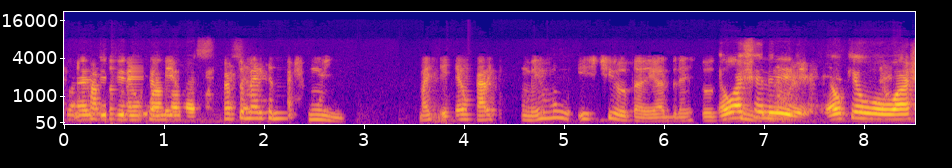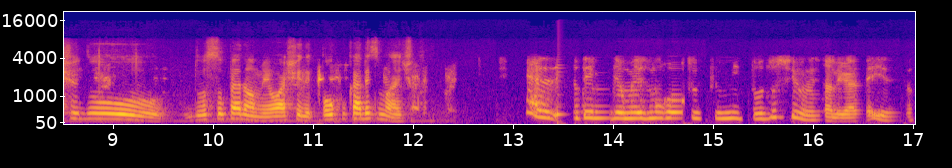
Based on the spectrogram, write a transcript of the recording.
quando ele Capitão vira meio- o Capitão América não é ruim. Mas ele é um cara que tem o mesmo estilo, tá ligado? Durante todo Eu acho ele. É o que eu, eu acho do, do Super-Homem. Eu acho ele pouco carismático. É, ele não tem o mesmo rosto do filme em todos os filmes, tá ligado? É isso.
